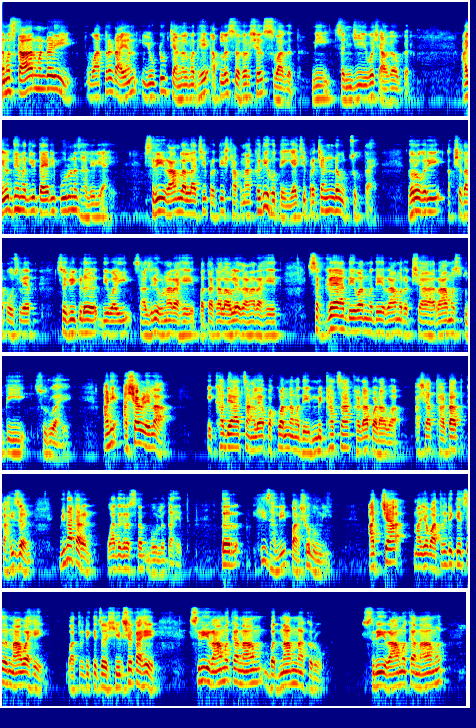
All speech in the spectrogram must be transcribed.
नमस्कार मंडळी. वात्रटायन यूट्यूब चॅनलमध्ये आपलं सहर्ष स्वागत. मी संजीव शाळगावकर. अयोध्येमधली तयारी पूर्ण झालेली आहे. श्री रामलल्लाची प्रतिष्ठापना कधी होते याची प्रचंड उत्सुकता आहे. घरोघरी अक्षता पोचल्यात सगळीकडं दिवाळी साजरी होणार आहे पताका लावल्या जाणार आहेत. सगळ्या देवांमध्ये रामरक्षा रामस्तुती सुरू आहे. आणि अशा वेळेला एखाद्या चांगल्या पक्वान्नामध्ये मिठाचा खडा पडावा अशा थाटात काही जण विनाकारण वादग्रस्त बोलत आहेत. तर ही झाली पार्श्वभूमी. आजच्या माझ्या वात्रटिकेचं नाव आहे वात्रटिकेचं शीर्षक आहे श्री राम का नाम बदनाम ना करो. श्री राम का नाम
